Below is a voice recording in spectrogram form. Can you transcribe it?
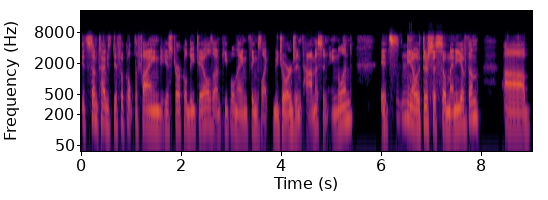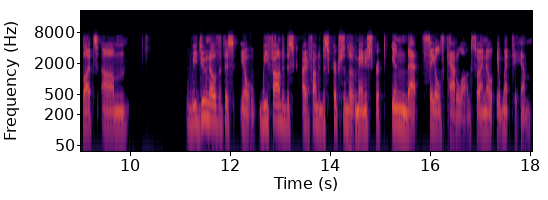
it's sometimes difficult to find historical details on people named things like George and Thomas in England. It's mm-hmm. you know there's just so many of them, uh, but um, we do know that this you know we found a I found a description of the manuscript in that sales catalog, so I know it went to him.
